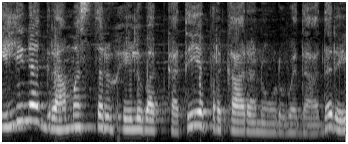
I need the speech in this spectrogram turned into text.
ಇಲ್ಲಿನ ಗ್ರಾಮಸ್ಥರು ಹೇಳುವ ಕಥೆಯ ಪ್ರಕಾರ ನೋಡುವುದಾದರೆ,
